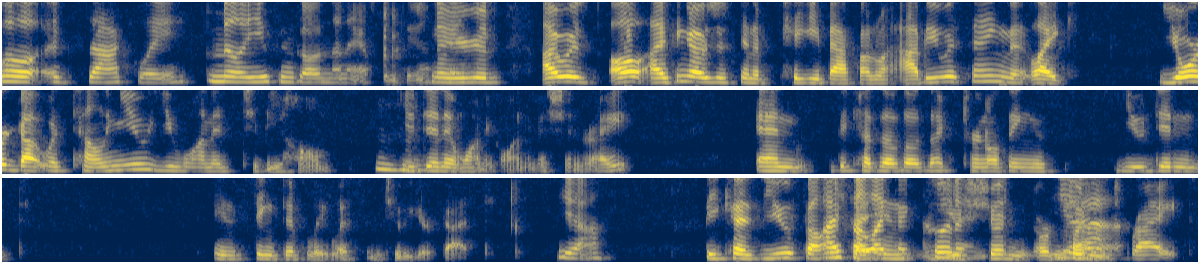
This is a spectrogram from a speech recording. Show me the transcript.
Well, exactly. Millie, you can go, and then I have something to say. No, say. you're good. I was all I think I was just gonna piggyback on what Abby was saying that like your gut was telling you you wanted to be home. You Mhm. didn't want to go on a mission, right? And because of those external things, you didn't instinctively listen to your gut Yeah. because you felt I felt like I couldn't. you shouldn't or Yeah. couldn't, right?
